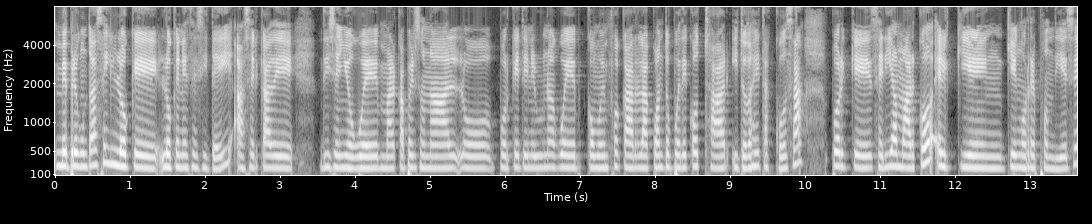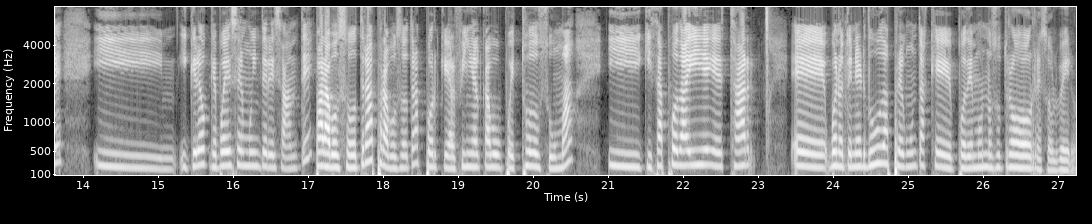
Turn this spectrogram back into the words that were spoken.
me preguntaseis lo que, lo que necesitéis acerca de diseño web, marca personal, o por qué tener una web, cómo enfocarla, cuánto puede costar y todas estas cosas, porque sería Marco el quien, quien os respondiese y, creo que puede ser muy interesante para vosotras, para vosotras, porque al fin y al cabo pues todo suma y quizás podáis estar eh, bueno, tener dudas, preguntas que podemos nosotros resolver.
